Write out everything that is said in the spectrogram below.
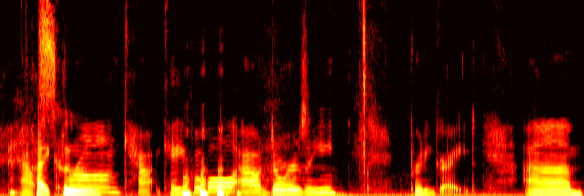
Out Haiku. strong, ca- capable, outdoorsy. Pretty great. Um,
